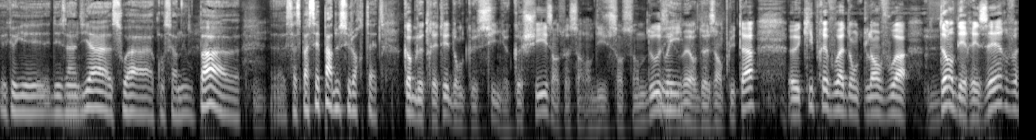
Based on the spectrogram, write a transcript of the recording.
que des Indiens soient concernés ou pas, euh, ça se passait par-dessus leur tête. Comme le traité donc signe Cochise en 1872, il meurt deux ans plus tard, qui prévoit donc l'envoi dans des réserves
